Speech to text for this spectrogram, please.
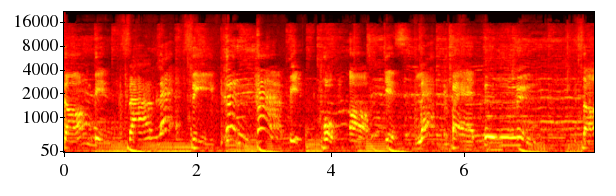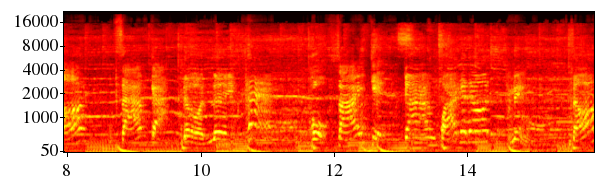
สองบิดสามและสี่ขึ้นห้าบิดหกออกเจ็ดและแปดดึงหนึ่งสองสามกะโดดเลยห้าหกซ้ายเจ็ดกลางขวากระโดดหนึ่งสอง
